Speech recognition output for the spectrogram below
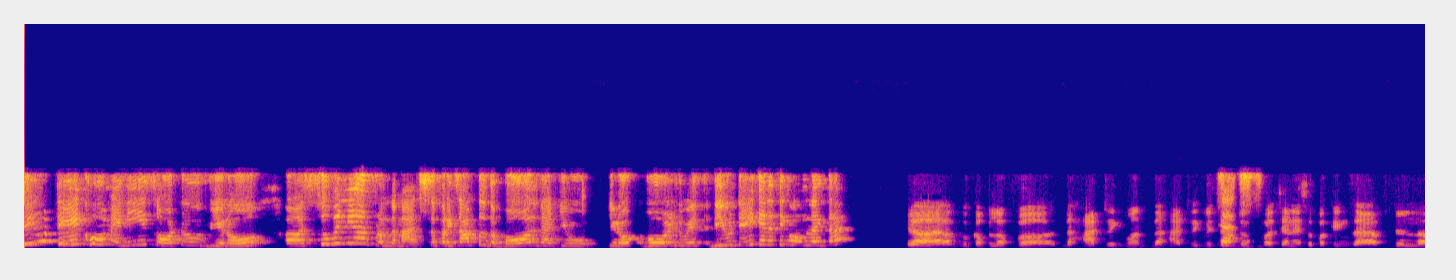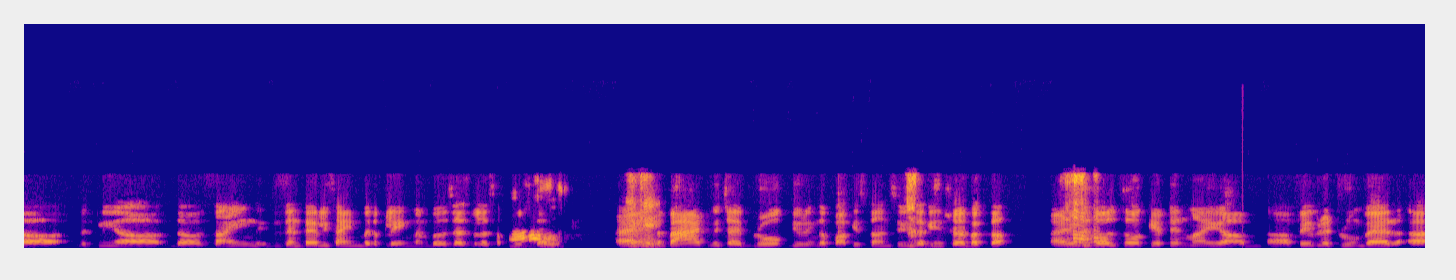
do you take home any sort of you know uh, souvenir from the match so for example the ball that you you know bowled with do you take anything home like that yeah, I have a couple of uh, the hat trick one, the hat trick which yes. I took for Chennai Super Kings. I have still uh, with me uh, the sign. It is entirely signed by the playing members as well as supporters. Wow. And okay. the bat which I broke during the Pakistan series against Shoaib Akhtar and it is also kept in my um, uh, favorite room where uh,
